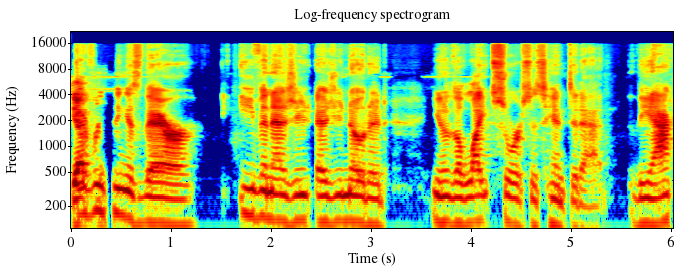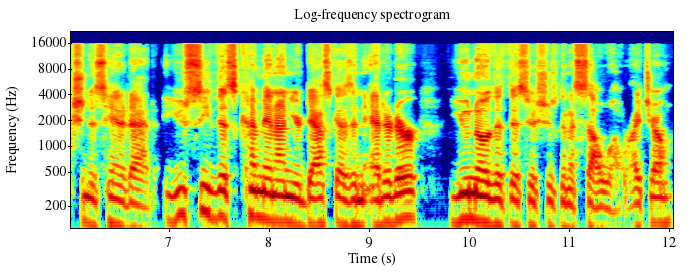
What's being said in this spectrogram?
Yep. Everything is there, even as you as you noted. You know, the light source is hinted at. the action is hinted at. You see this come in on your desk as an editor, you know that this issue is going to sell well, right, Joe?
